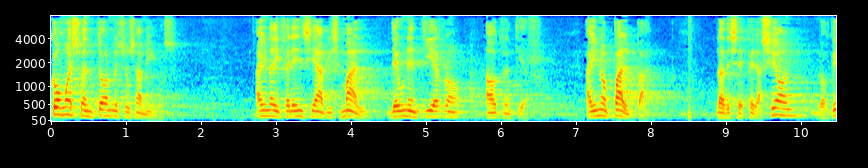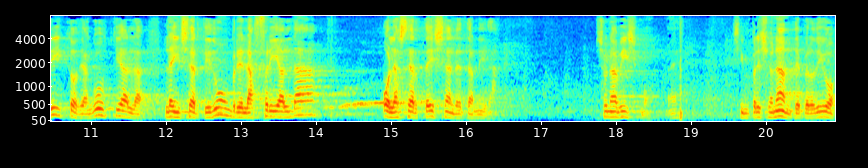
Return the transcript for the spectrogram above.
cómo es su entorno y sus amigos. Hay una diferencia abismal de un entierro a otro entierro. Ahí uno palpa la desesperación, los gritos de angustia, la incertidumbre, la frialdad o la certeza en la eternidad. Es un abismo. Es impresionante, pero digo,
